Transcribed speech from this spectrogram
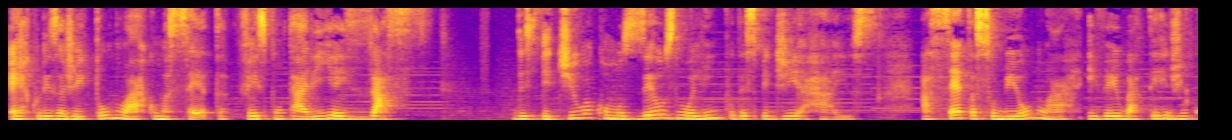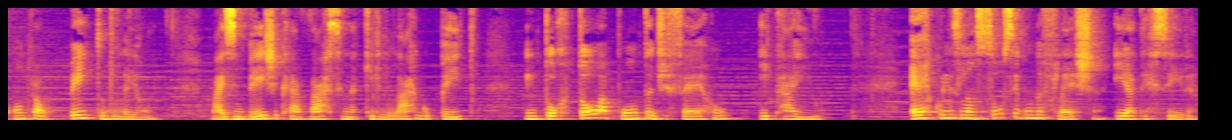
Hércules ajeitou no arco uma seta, fez pontaria e zás! Despediu-a como Zeus no Olimpo despedia raios. A seta assobiou no ar e veio bater de encontro ao peito do leão. Mas em vez de cravar-se naquele largo peito, entortou a ponta de ferro e caiu. Hércules lançou segunda flecha e a terceira,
